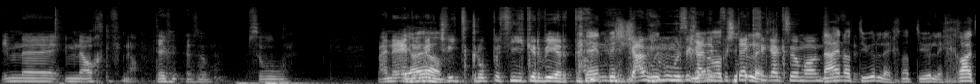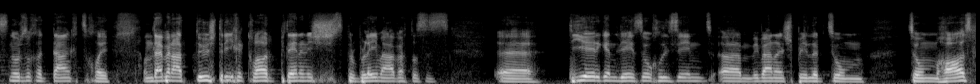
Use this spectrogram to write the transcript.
Im, äh, im Achtelfinale. Also, so meine, eben, ja, ja. wenn die Schweiz Gruppensieger wird, dann, glaube ich, man muss sich ja, auch nicht natürlich. verstecken gegen so Mannschaften. Nein, natürlich, natürlich. Ich habe jetzt nur so gedacht, so ein bisschen, und eben auch die Österreicher, klar, bei denen ist das Problem einfach, dass es äh, die irgendwie so ein bisschen sind, ähm, wie wenn ein Spieler zum zum HSV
